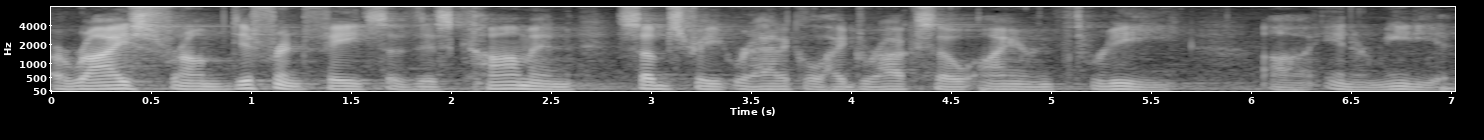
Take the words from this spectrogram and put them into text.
arise from different fates of this common substrate radical hydroxo iron 3 uh, intermediate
